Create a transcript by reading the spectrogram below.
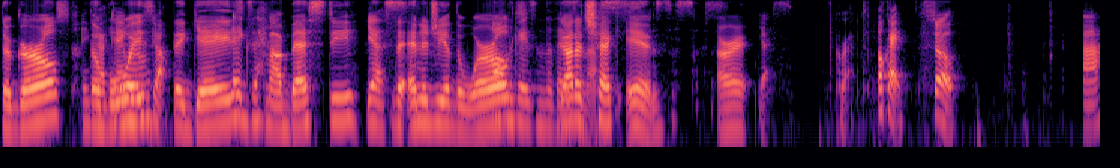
the girls, Exact the boys, the gays, Exact- my bestie, Yes. the energy of the world. All the gays and the Gotta and check in. All right. Yes. Correct. Okay. So, I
